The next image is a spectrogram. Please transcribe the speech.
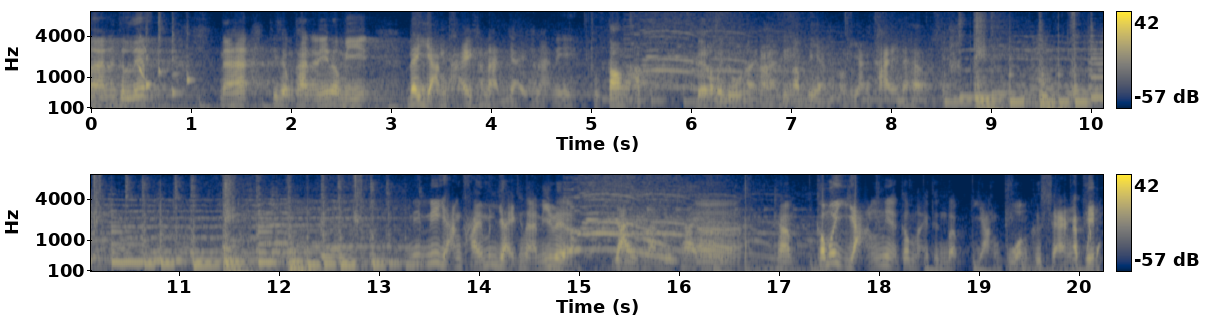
มานั่นคือลิฟต์นะฮะที่สำคัญอันนี้เรามี ได้หยางไถขนาดใหญ่ขนาดนี้ ถูกต้องครับเดินออกไปดูหน่อยนะนี่ระเบียงโอเคยังไทยนะครับโอเคนี่นี่หยางไถมันใหญ่ขนาดนี้เลยเหรอใหญ่ขนาดนี้ใช่อ่าครับคำว่าหยางเนี่ยก็หมายถึงแบบหยางกวงคือแสงอาทิตย์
